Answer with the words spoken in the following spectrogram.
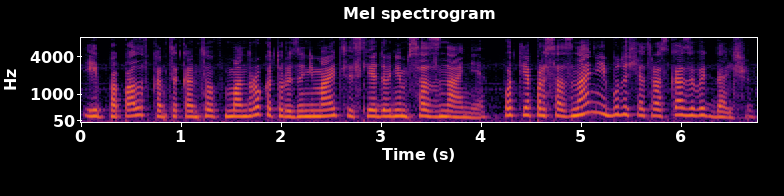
И попала, в конце концов, в Монро, который занимается исследованием сознания. Вот я про сознание и буду сейчас рассказывать дальше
